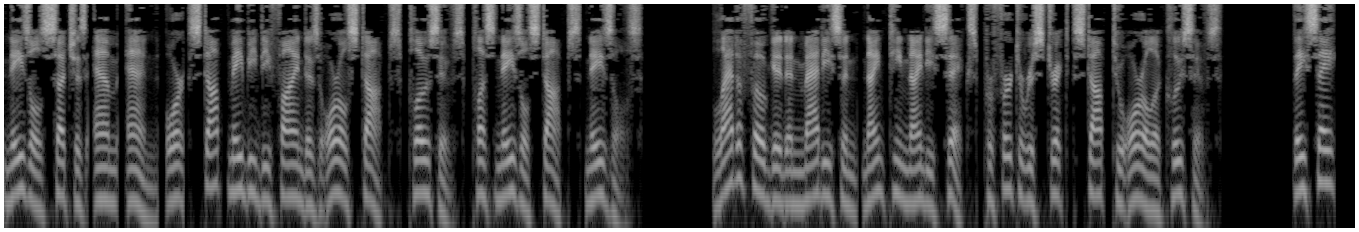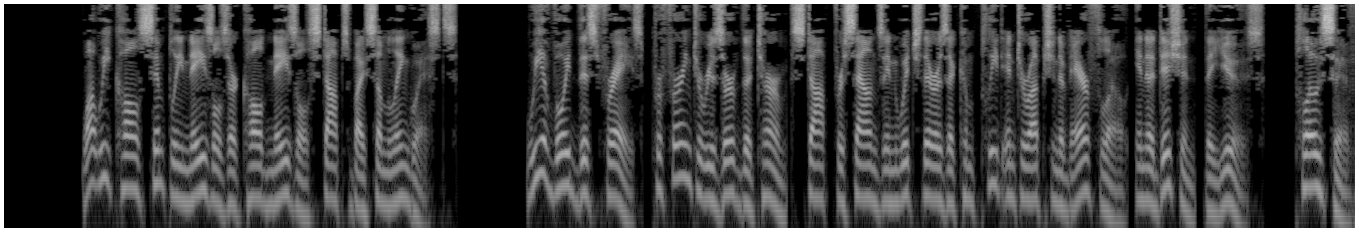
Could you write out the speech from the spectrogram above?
nasals such as m, n, or stop may be defined as oral stops plosives plus nasal stops nasals. Ladefoged and Maddieson prefer to restrict stop to oral occlusives. They say, What we call simply nasals are called nasal stops by some linguists. We avoid this phrase, preferring to reserve the term stop for sounds in which there is a complete interruption of airflow. In addition, they use plosive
